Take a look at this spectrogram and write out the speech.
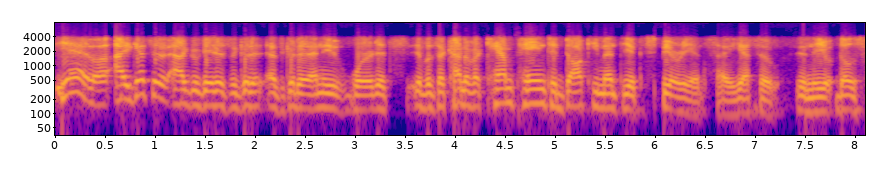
Yeah, I guess aggregator is a good as good as any word. It's it was a kind of a campaign to document the experience. I guess in the those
